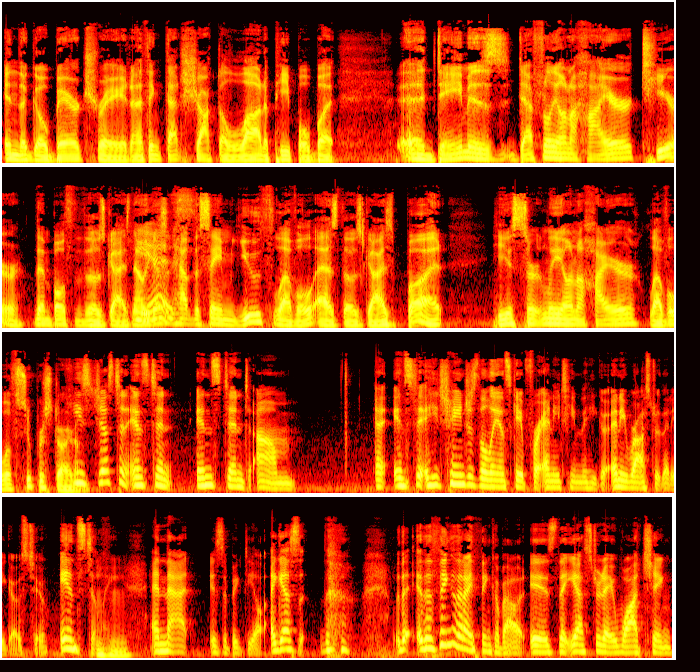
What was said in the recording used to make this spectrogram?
in the Gobert trade. And I think that shocked a lot of people, but. Uh, Dame is definitely on a higher tier than both of those guys. Now he, He doesn't have the same youth level as those guys, but he is certainly on a higher level of superstardom. He's just an instant, instant, um, instant. He changes the landscape for any team that he go, any roster that he goes to instantly, Mm-hmm. and that is a big deal. I guess the, the, the thing that I think about is that yesterday watching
